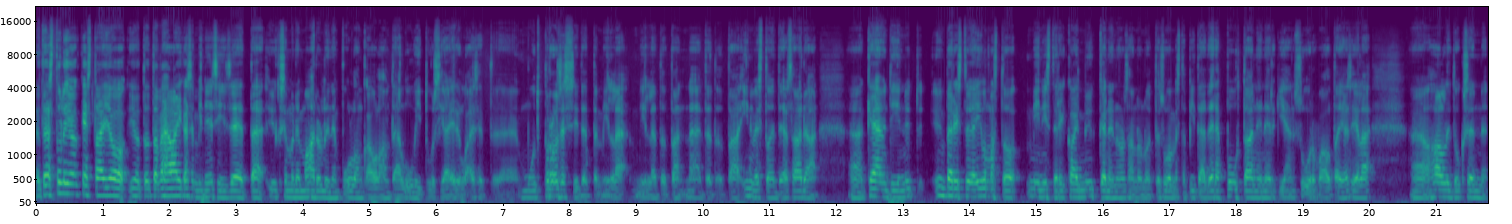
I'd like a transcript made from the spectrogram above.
No tästä tuli oikeastaan jo, jo tota vähän aikaisemmin esiin se, että yksi semmoinen mahdollinen pullonkaula on tämä luvitus ja erilaiset äh, muut prosessit, että millä, millä tota, näitä tota, investointeja saadaan äh, käyntiin. Nyt ympäristö- ja ilmastoministeri Kai Mykkänen on sanonut, että Suomesta pitää tehdä puhtaan energian suurvalta ja siellä hallituksen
